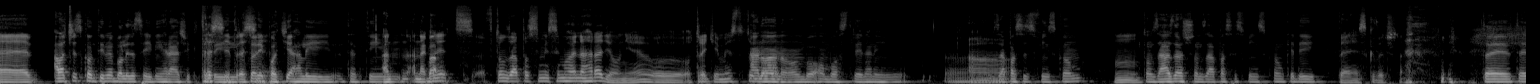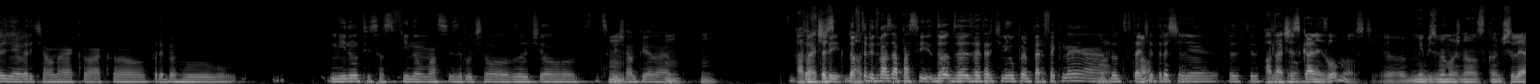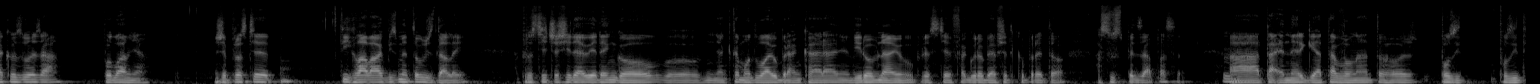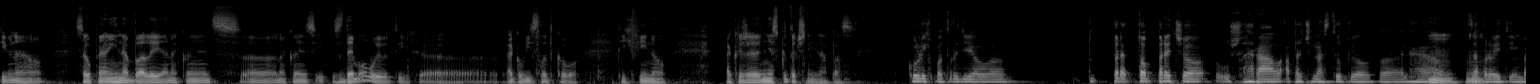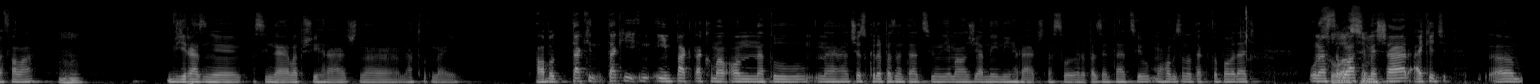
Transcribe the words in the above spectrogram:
Ale v Českom týme boli zase iní hráči, ktorí, presne, presne. ktorí potiahli ten tým. A, a nakoniec ba... v tom zápase myslím ho aj nahradil, nie? O, o tretie miesto to Áno, áno, on bol, on bol striedaný uh, a... v zápase s Fínskom. Hmm. V tom zázračnom zápase s Fínskom, kedy... To je neskutočné. to, je, to je neuveriteľné, ako, ako v priebehu minúty sa s Fínom vlastne zručil, zručil celý hmm. šampionát. Hmm. Hmm. A dovtedy, česk... dovtedy dva zápasy, do, dve, dve tretiny úplne perfektné a no. do tretej no, tretine... A tá česká nezlomnosť. E, my by sme možno skončili ako z USA, podľa mňa. Že proste v tých hlavách by sme to už zdali. A proste Češi dajú jeden gól, e, nejak tam odvolajú brankára, vyrovnajú, proste fakt urobia všetko preto a sú späť v zápase. Hmm. A tá energia, tá vlna toho pozit- pozitívneho sa úplne ich nabali a nakoniec, uh, nakoniec zdemolujú tých, uh, ako výsledkovo, tých Fínov. Akože neskutočný zápas. Kulich potvrdil pre, to, prečo už hral a prečo nastúpil v NHL mm, za mm. prvý tým Buffalo. Mm. Výrazne asi najlepší hráč na, na turnaji. Alebo taký, taký impact, ako mal on na tú na českú reprezentáciu, nemal žiadny iný hráč na svoju reprezentáciu. Mohol by som to takto povedať. U nás Súhlasím. to bol asi Mešár, aj keď uh,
